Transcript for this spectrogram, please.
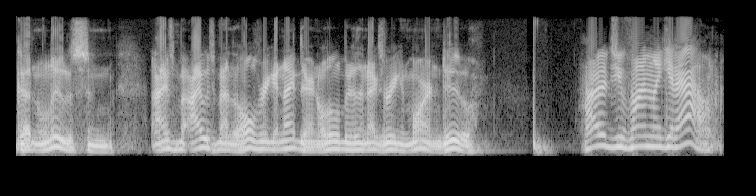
cutting loose. And I sp- I spent the whole freaking night there and a little bit of the next freaking morning too. How did you finally get out?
